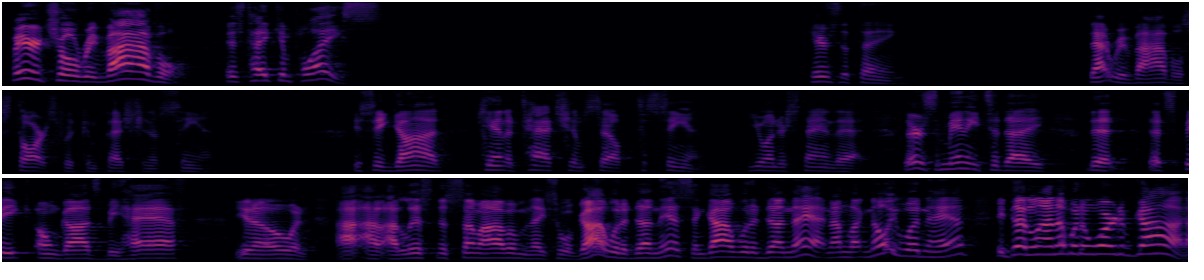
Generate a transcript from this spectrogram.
Spiritual revival is taking place. Here's the thing that revival starts with confession of sin. You see, God can't attach himself to sin you understand that. There's many today that, that speak on God's behalf, you know, and I, I, listen to some of them and they say, well, God would have done this and God would have done that. And I'm like, no, he wouldn't have. It doesn't line up with the Word of God.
